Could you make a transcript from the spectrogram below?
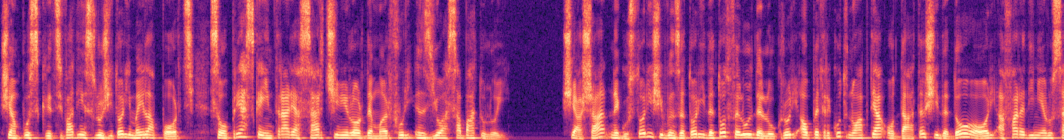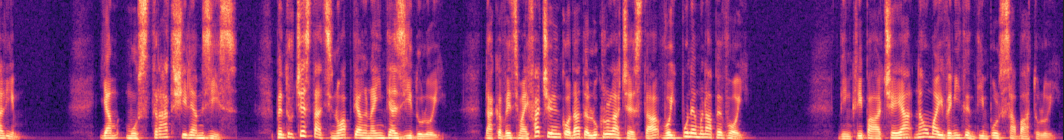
Și am pus câțiva din slujitorii mei la porți să oprească intrarea sarcinilor de mărfuri în ziua sabatului. Și așa, negustorii și vânzătorii de tot felul de lucruri au petrecut noaptea o dată și de două ori afară din Ierusalim. I-am mustrat și le-am zis, pentru ce stați noaptea înaintea zidului? Dacă veți mai face încă o dată lucrul acesta, voi pune mâna pe voi. Din clipa aceea n-au mai venit în timpul sabatului.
